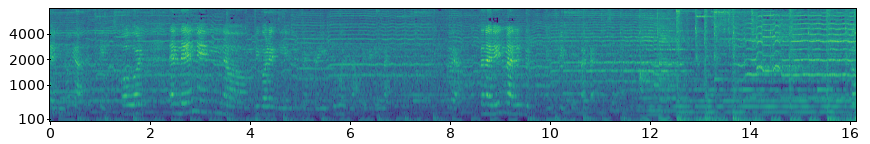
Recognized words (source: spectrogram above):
said, you know, yeah, let's take it forward. And then in, uh, we got engaged in 2022 and now we're getting married. So yeah, then I arranged marriage but it's. So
